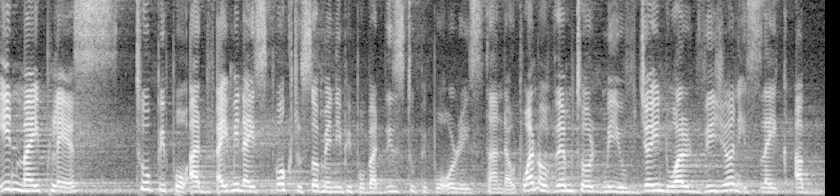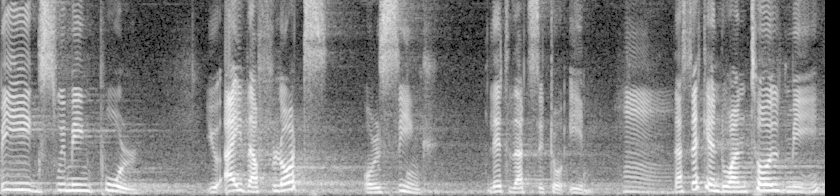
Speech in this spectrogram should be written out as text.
in my place, two people, ad- I mean, I spoke to so many people, but these two people always stand out. One of them told me, You've joined World Vision, it's like a big swimming pool. You either float or sink. Let that settle in. Hmm. The second one told me,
